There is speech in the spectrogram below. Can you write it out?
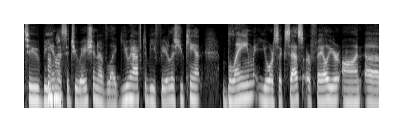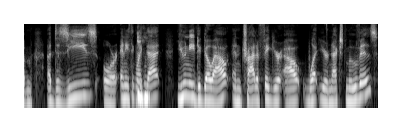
to be in a Mhm. situation of like you have to be fearless. You can't blame your success or failure on um, a disease or anything like Mhm. that. You need to go out and try to figure out what your next move is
